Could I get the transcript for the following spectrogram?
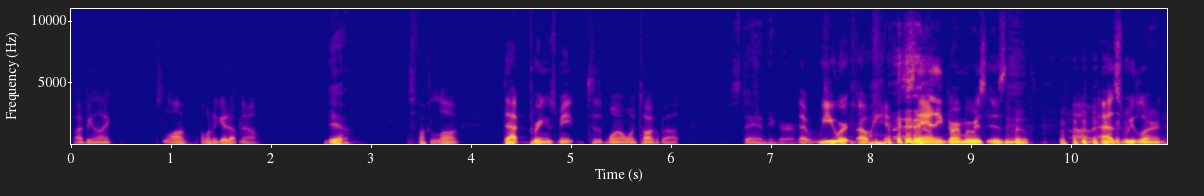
by being like, "It's long. I want to get up now. yeah. It's fucking long." That brings me to the point I want to talk about. Standing during that we were. Oh yeah, standing during movies is the move, um, as we learned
